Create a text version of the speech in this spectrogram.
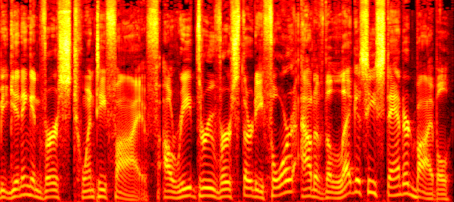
beginning in verse 25. I'll read through verse 34 out of the Legacy Standard Bible.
